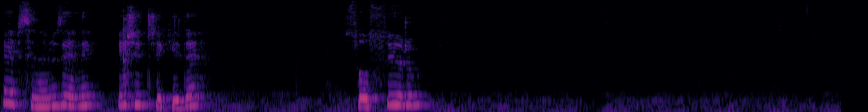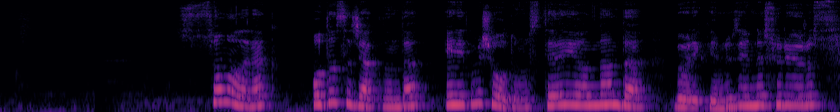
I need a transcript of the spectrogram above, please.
Hepsinin üzerine eşit şekilde sosluyorum. Son olarak oda sıcaklığında eritmiş olduğumuz tereyağından da böreklerin üzerine sürüyoruz.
